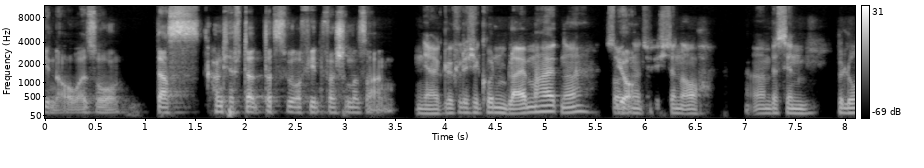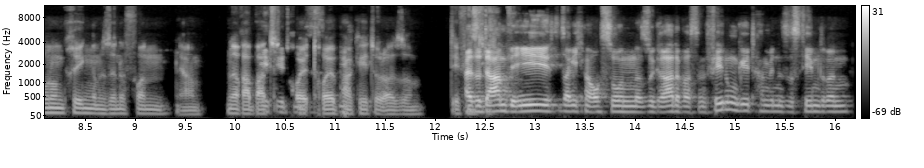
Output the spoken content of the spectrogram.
genau, also das kann ich dazu auf jeden Fall schon mal sagen. Ja, glückliche Kunden bleiben halt, ne? Sollten ja. natürlich dann auch äh, ein bisschen Belohnung kriegen im Sinne von, ja, eine Rabatt, Treu, Treuepaket oder so. Definitiv. Also da haben wir eh, sage ich mal, auch so ein, also gerade was Empfehlungen geht, haben wir ein System drin.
